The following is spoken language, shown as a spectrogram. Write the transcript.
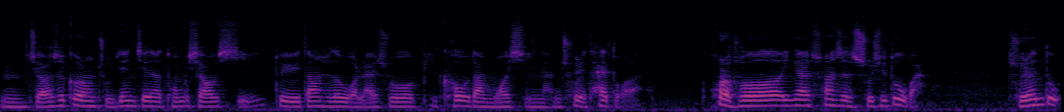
嗯，主要是各种组件间的同步消息，对于当时的我来说，比客户端模型难处理太多了，或者说应该算是熟悉度吧，熟练度。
